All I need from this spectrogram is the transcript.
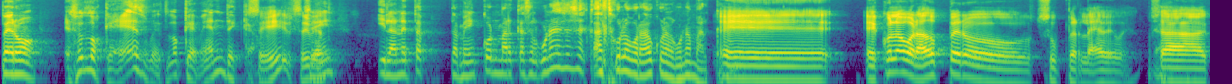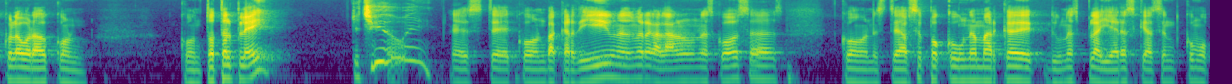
Pero eso es lo que es, güey. Es lo que vende, cabrón. Sí, sí, bien. Y la neta, también con marcas. ¿Alguna vez has- colaborado con alguna marca? Eh, he colaborado, pero súper leve, güey. O sea, he colaborado con, con Total Play, Qué chido, güey. este, con Bacardí, una vez me regalaron unas cosas. Con este, hace poco una marca de, de unas playeras que hacen como,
